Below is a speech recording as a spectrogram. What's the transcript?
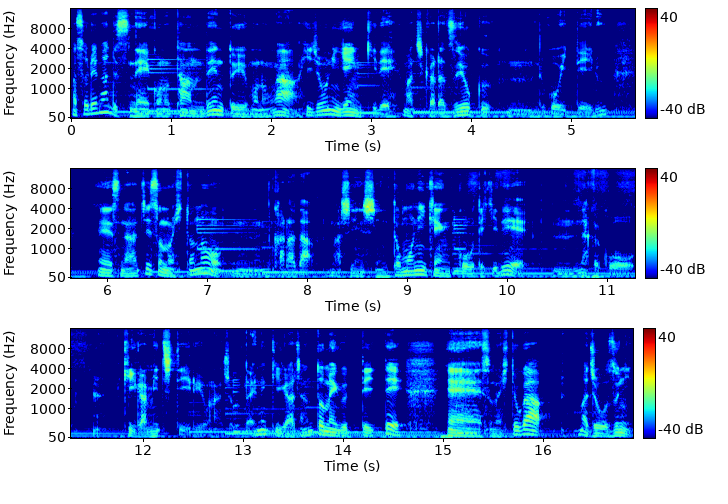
まそれがですねこの丹田というものが非常に元気で、ま力強く、うん、動いている、えー、すなわちその人の、うん、体、ま、心身ともに健康的で、うん、なんかこう気が満ちているような状態ね。気がちゃんと巡っていて、えー、その人が、ま上手に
